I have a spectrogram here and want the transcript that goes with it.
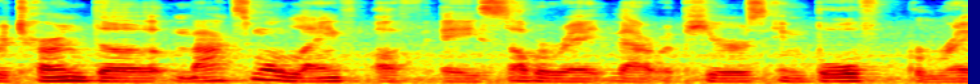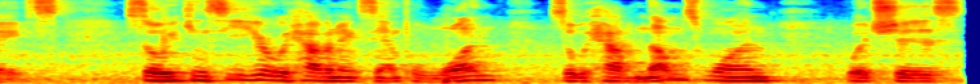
return the maximum length of a subarray that appears in both arrays. So you can see here we have an example 1. So we have nums1, which is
